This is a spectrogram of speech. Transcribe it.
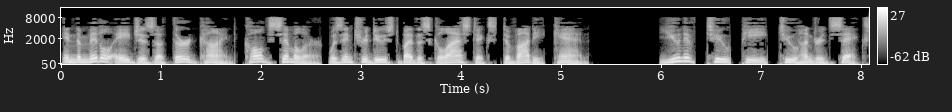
In the Middle Ages a third kind, called similar, was introduced by the scholastics Devoti, can. Univ. 2, p. 206.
